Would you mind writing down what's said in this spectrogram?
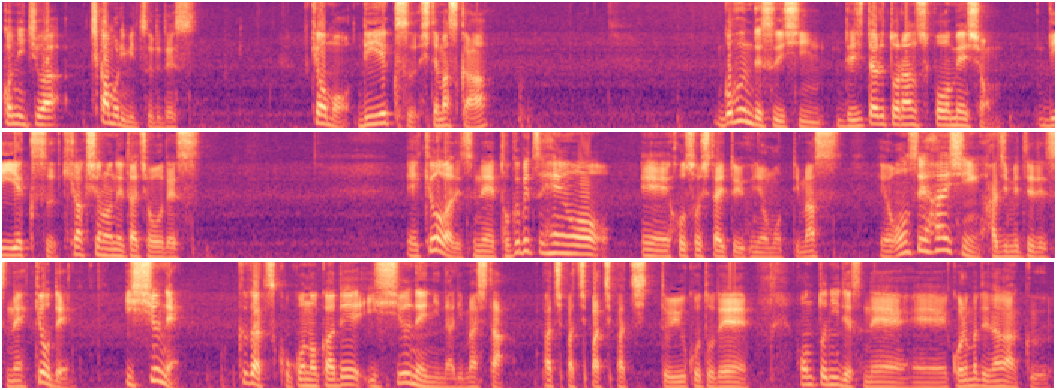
こんにちは近森光です。今日も DX してますか？5分で推進デジタルトランスフォーメーション DX 企画書のネタ帳です。え今日はですね特別編を、えー、放送したいというふうに思っています、え音声配信始めてですね今日で1周年。9月9日で1周年になりました。パチパチパチパチということで本当にですね、えこれまで長く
